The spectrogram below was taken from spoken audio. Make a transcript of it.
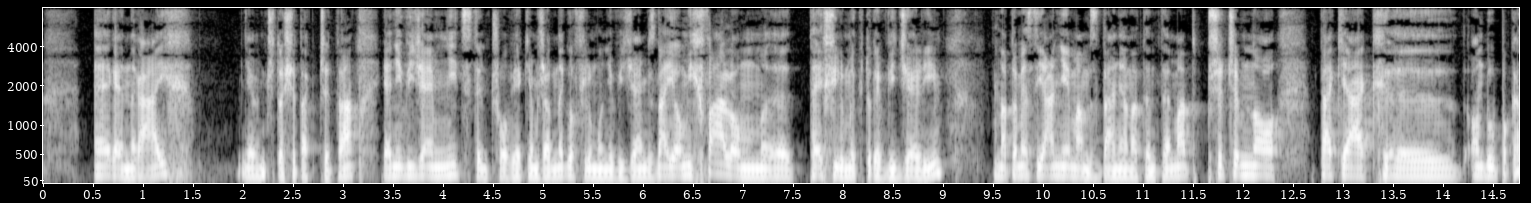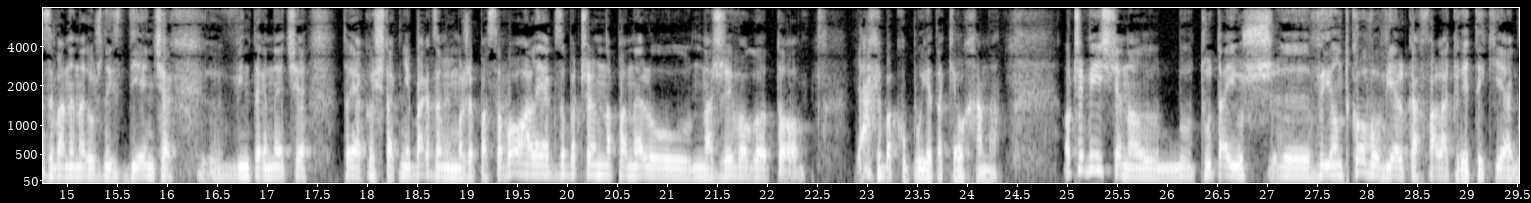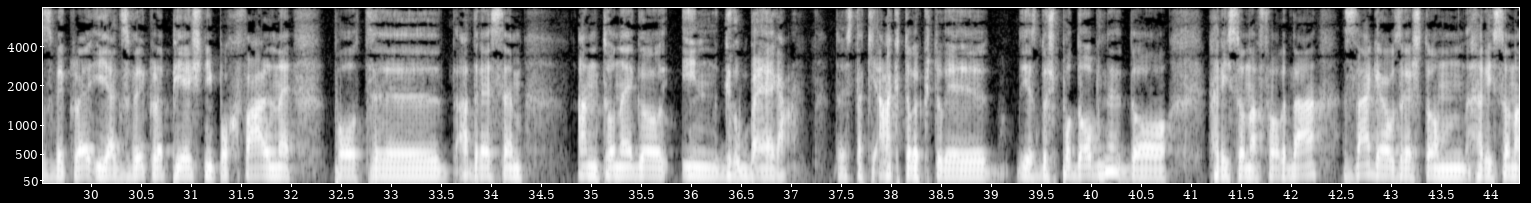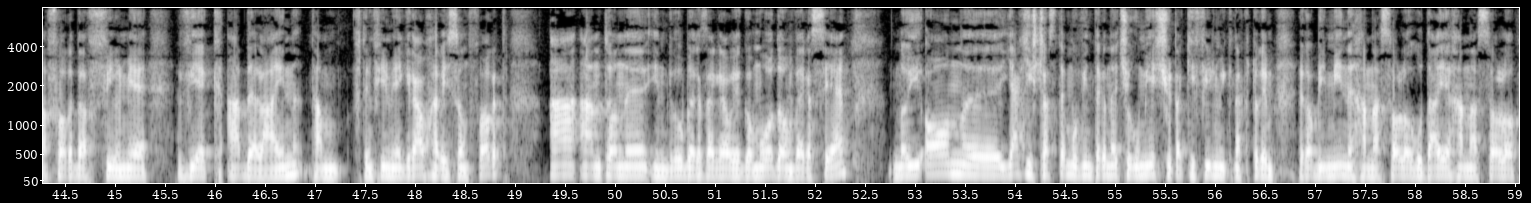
Ehrenreich. Nie wiem, czy to się tak czyta. Ja nie widziałem nic z tym człowiekiem, żadnego filmu nie widziałem. Znajomi chwalą y, te filmy, które widzieli. Natomiast ja nie mam zdania na ten temat, przy czym no, tak jak y, on był pokazywany na różnych zdjęciach w internecie, to jakoś tak nie bardzo mi może pasował, ale jak zobaczyłem na panelu na żywo go, to ja chyba kupuję takiego Hana. Oczywiście, no tutaj już y, wyjątkowo wielka fala krytyki jak zwykle i jak zwykle pieśni pochwalne pod y, adresem Antonego Ingrubera. To jest taki aktor, który jest dość podobny do Harrisona Forda. Zagrał zresztą Harrisona Forda w filmie Wiek Adeline. Tam w tym filmie grał Harrison Ford, a Antony Ingruber zagrał jego młodą wersję. No i on y, jakiś czas temu w internecie umieścił taki filmik, na którym robi miny Hanna Solo, udaje Hanna Solo,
